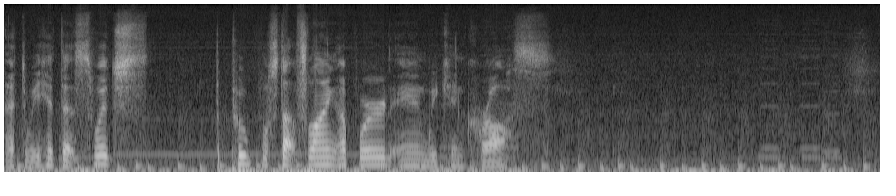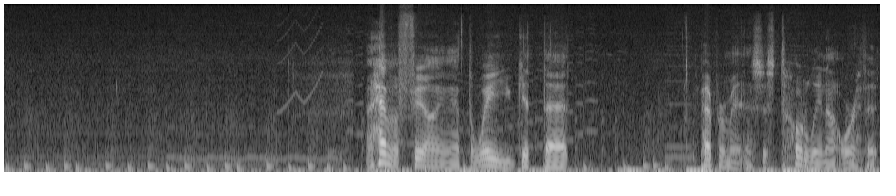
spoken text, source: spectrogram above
After we hit that switch, the poop will stop flying upward and we can cross. I have a feeling that the way you get that peppermint is just totally not worth it.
